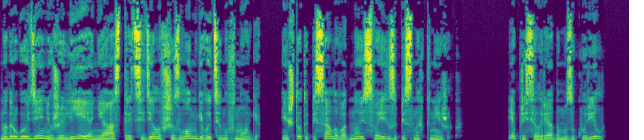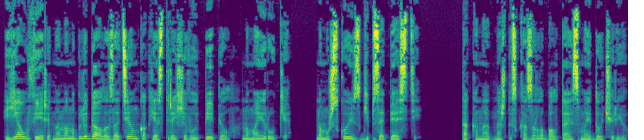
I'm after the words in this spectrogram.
На другой день уже Лия, а не Астрид, сидела в шезлонге, вытянув ноги, и что-то писала в одной из своих записных книжек. Я присел рядом и закурил, и я уверен, она наблюдала за тем, как я стряхиваю пепел на мои руки, на мужской изгиб запястий. Так она однажды сказала, болтая с моей дочерью.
